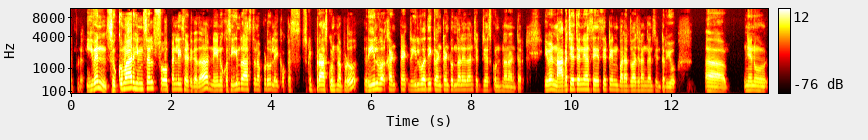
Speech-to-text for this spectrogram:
ఇప్పుడు. Even Sukumar himself openly said కదా నేను ఒక సీన్ రాస్తున్నప్పుడు లైక్ ఒక స్క్రిప్ట్ రాసుకుంటున్నప్పుడు reel content reel worthy content ఉందా లేదా అని చెక్ చేసుకుంటున్నాను అంటారు. Even Naga Chaitanya says it in Bharadwaj Rangan's interview నేను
